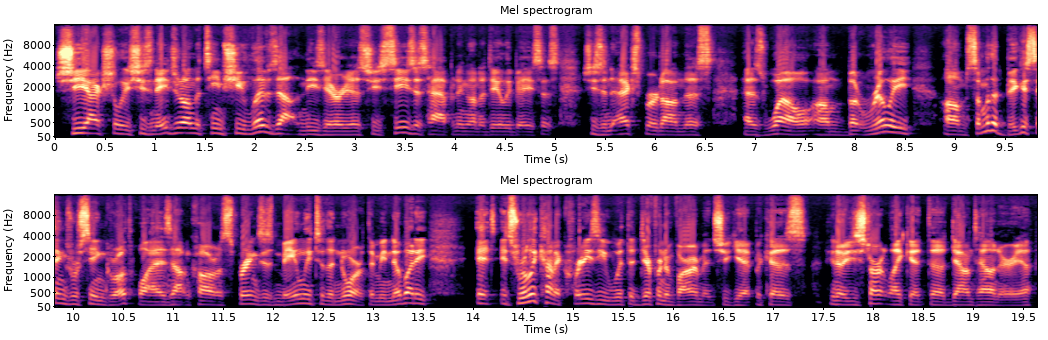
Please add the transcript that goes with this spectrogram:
She actually, she's an agent on the team. She lives out in these areas. She sees this happening on a daily basis. She's an expert on this as well. Um, but really, um, some of the biggest things we're seeing growth wise out in Colorado Springs is mainly to the north. I mean, nobody, it, it's really kind of crazy with the different environments you get because you know you start like at the downtown area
